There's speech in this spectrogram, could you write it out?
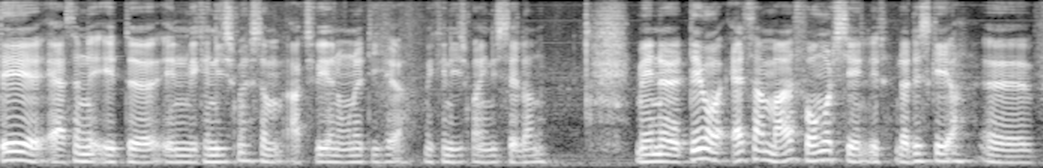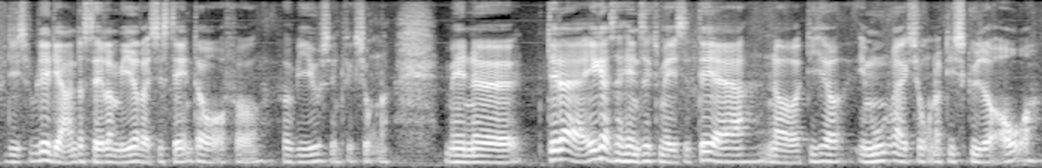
det er sådan et, øh, en mekanisme, som aktiverer nogle af de her mekanismer inde i cellerne. Men øh, det er jo alt sammen meget formålstjenligt, når det sker, øh, fordi så bliver de andre celler mere resistente over for, for virusinfektioner. Men øh, det, der ikke er så hensigtsmæssigt, det er, når de her immunreaktioner de skyder over.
